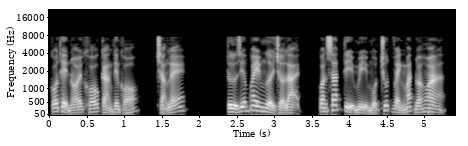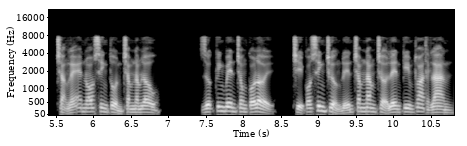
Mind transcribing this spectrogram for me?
có thể nói khó càng thêm khó, chẳng lẽ? Từ diễm quay người trở lại, quan sát tỉ mỉ một chút vành mắt đóa hoa, chẳng lẽ nó sinh tồn trăm năm lâu? Dược kinh bên trong có lời, chỉ có sinh trưởng đến trăm năm trở lên kim thoa thạch lan,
